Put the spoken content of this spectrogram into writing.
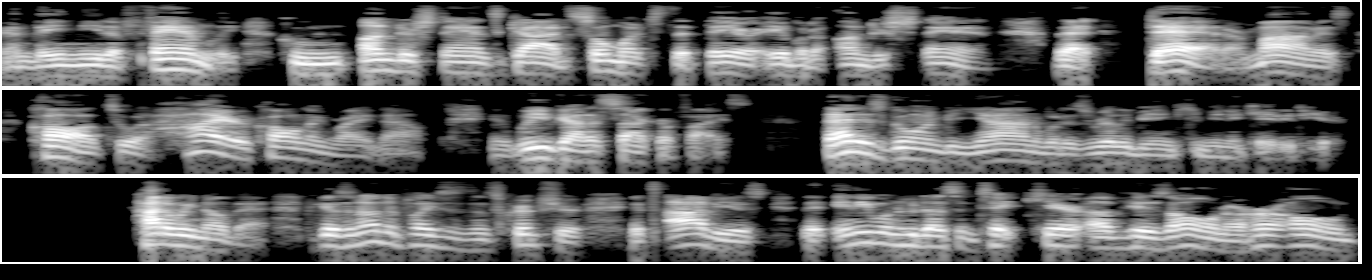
and they need a family who understands God so much that they are able to understand that dad or mom is called to a higher calling right now, and we've got to sacrifice. That is going beyond what is really being communicated here. How do we know that? Because in other places in Scripture, it's obvious that anyone who doesn't take care of his own or her own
